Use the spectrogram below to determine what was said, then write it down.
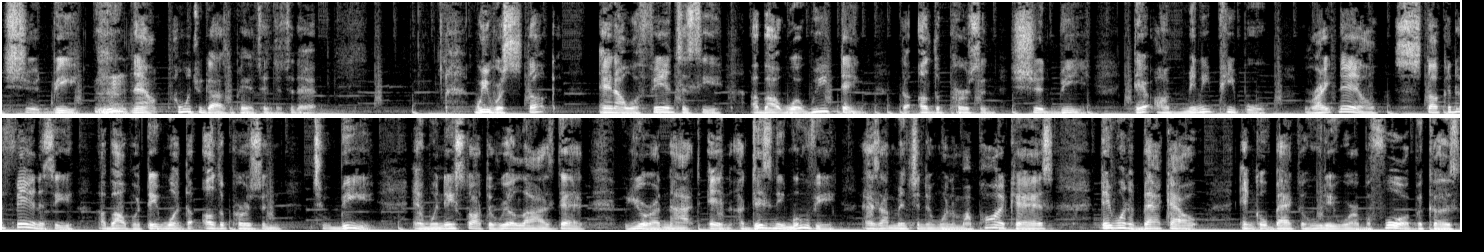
should be. now, I want you guys to pay attention to that. We were stuck in our fantasy about what we think the other person should be. There are many people right now stuck in a fantasy about what they want the other person to be. And when they start to realize that you're not in a Disney movie, as I mentioned in one of my podcasts, they want to back out and go back to who they were before because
